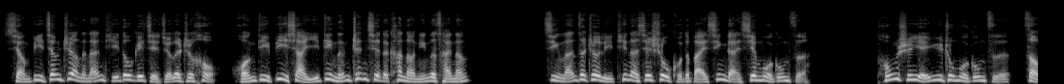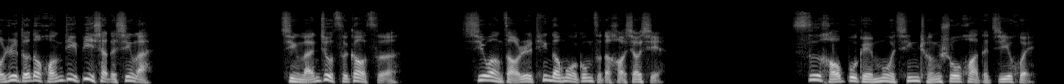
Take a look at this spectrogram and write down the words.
想必将这样的难题都给解决了之后，皇帝陛下一定能真切的看到您的才能。景兰在这里替那些受苦的百姓感谢莫公子，同时也预祝莫公子早日得到皇帝陛下的信赖。景兰就此告辞，希望早日听到莫公子的好消息。丝毫不给莫倾城说话的机会，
